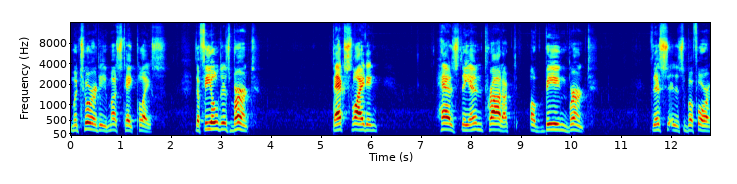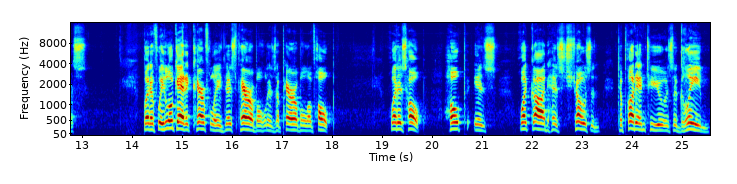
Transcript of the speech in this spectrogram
Maturity must take place. The field is burnt. Backsliding has the end product of being burnt. This is before us. But if we look at it carefully, this parable is a parable of hope. What is hope? Hope is what God has chosen to put into you as a gleam,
